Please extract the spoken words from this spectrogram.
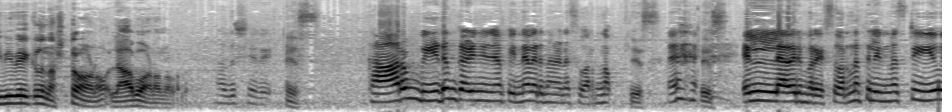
ഇ വി വെഹിക്കിൾ നഷ്ടമാണോ ലാഭമാണോ എന്നുള്ളത്. അത് ശരി. യെസ് കാറും വീടും കഴിഞ്ഞു കഴിഞ്ഞാൽ പിന്നെ വരുന്നതാണ് സ്വർണം എല്ലാവരും പറയും സ്വർണത്തിൽ ഇൻവെസ്റ്റ് ചെയ്യൂ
